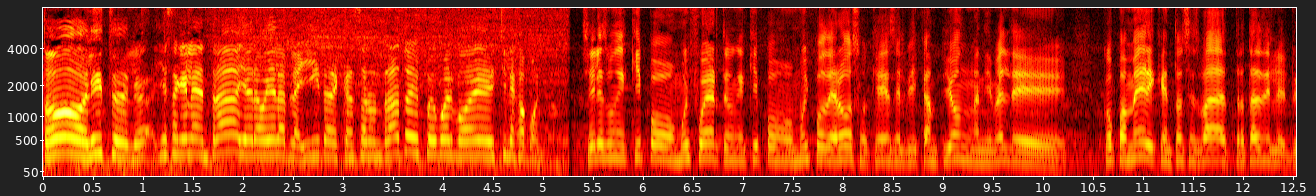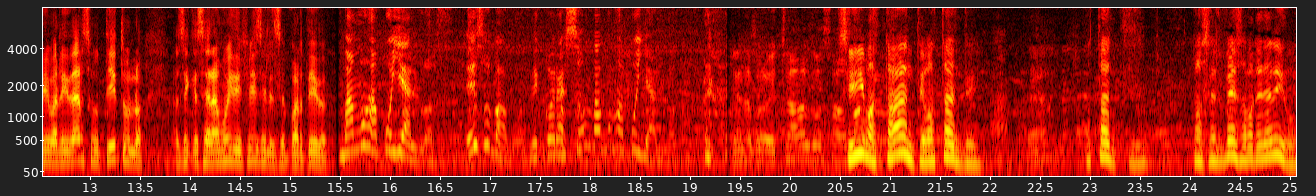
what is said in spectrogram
Todo listo, ya saqué la entrada y ahora voy a la playita a descansar un rato y después vuelvo a ver Chile-Japón. Chile es un equipo muy fuerte, un equipo muy poderoso que es el bicampeón a nivel de Copa América, entonces va a tratar de rivalidar su título, así que será muy difícil ese partido. Vamos a apoyarlos, eso vamos, de corazón vamos a apoyarlos. ¿Ya han aprovechado algo? Sí, bastante, bastante. Bastante. La cerveza, ¿para qué te digo?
